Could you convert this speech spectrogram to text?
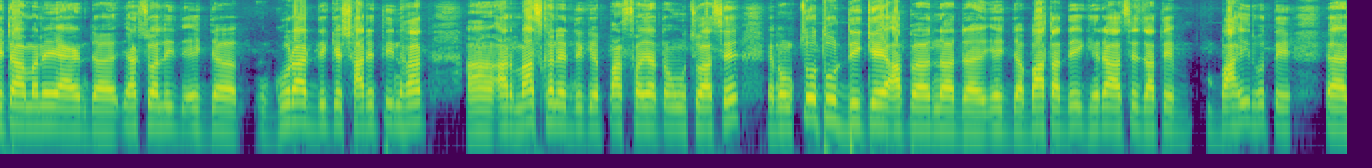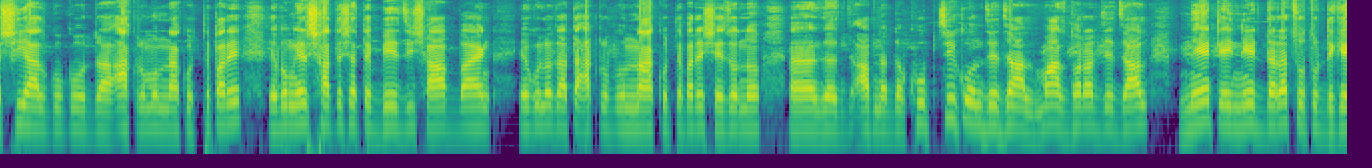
এটা মানে অ্যাকচুয়ালি এই গোড়ার দিকে সাড়ে তিন হাত আর মাঝখানের দিকে পাঁচ ছয় হাত উঁচু আছে এবং চতুর্দিকে আপনার এই বাতা দিয়ে ঘেরা আছে যাতে বাহির হতে শিয়াল কুকুর আক্রমণ না করতে পারে এবং এর সাথে সাথে বেজি, সাপ ব্যাং এগুলো যাতে আক্রমণ না করতে পারে, সেজন্য আপনার খুব চিকন যে জাল, মাছ ধরার যে জাল, নেট, এই নেট দ্বারা চতুর্দিকে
